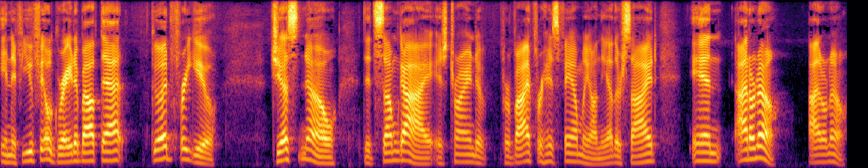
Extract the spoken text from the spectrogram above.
And if you feel great about that, good for you. Just know that some guy is trying to provide for his family on the other side. And I don't know. I don't know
